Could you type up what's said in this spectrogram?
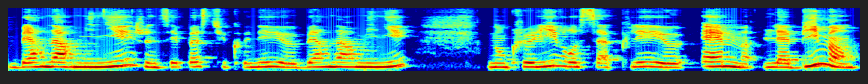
Bernard Minier. Je ne sais pas si tu connais Bernard Minier. Donc le livre s'appelait M l'abîme.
